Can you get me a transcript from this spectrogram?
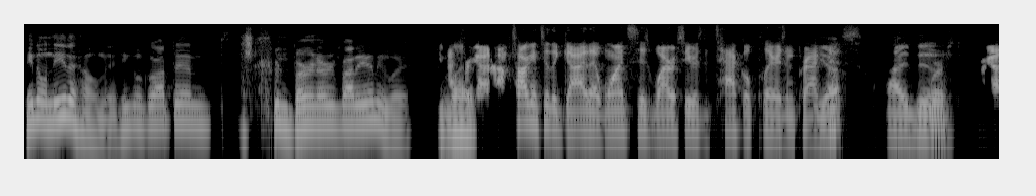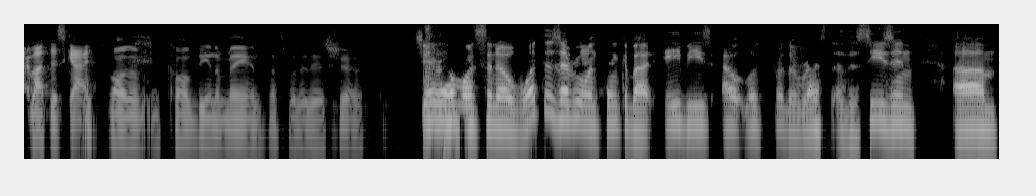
He don't need a helmet. He gonna go out there and, and burn everybody anyway. I forgot. I'm talking to the guy that wants his wide receivers to tackle players in practice. I do. Worst. Forgot about this guy. It's called, a- it's called being a man. That's what it is. Show. J-Ron wants to know what does everyone think about AB's outlook for the rest of the season? Um,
